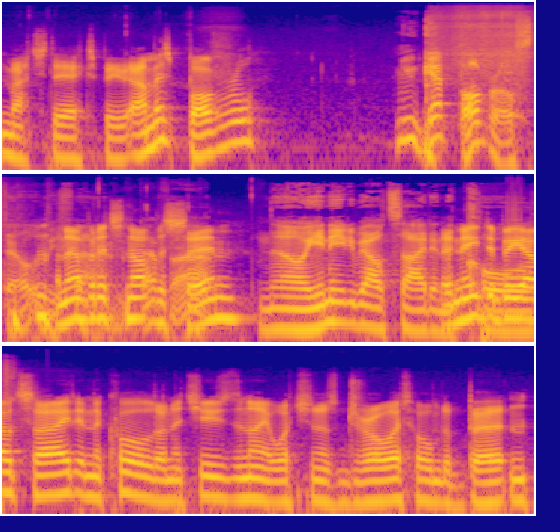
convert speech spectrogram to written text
match day experience. I miss Bovril. You can get Bovril still. to be I know, fair. but it's not Have the that. same. No, you need to be outside in the cold. They the need to be cold. outside in the cold on a Tuesday night watching us draw at home to Burton.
